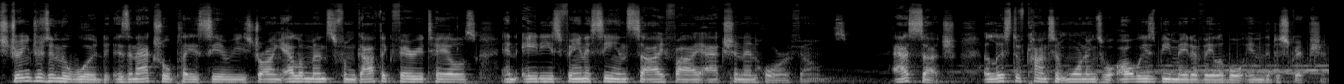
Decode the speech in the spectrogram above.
Strangers in the Wood is an actual play series drawing elements from gothic fairy tales and 80s fantasy and sci fi action and horror films. As such, a list of content warnings will always be made available in the description.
